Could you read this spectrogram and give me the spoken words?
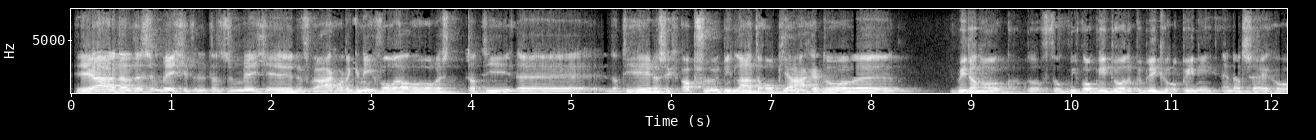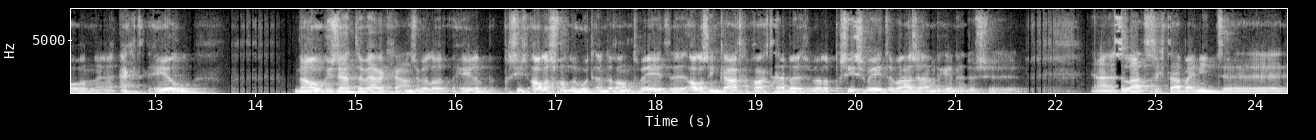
Ja, dat is, een beetje, dat is een beetje de vraag. Wat ik in ieder geval wel hoor is dat die, uh, dat die heren zich absoluut niet laten opjagen door wie dan ook. Of ook, ook niet door de publieke opinie. En dat zij gewoon echt heel nauwgezet te werk gaan. Ze willen hele, precies alles van de hoed en de rand weten, alles in kaart gebracht hebben. Ze willen precies weten waar ze aan beginnen. Dus uh, ja, ze laten zich daarbij niet uh,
